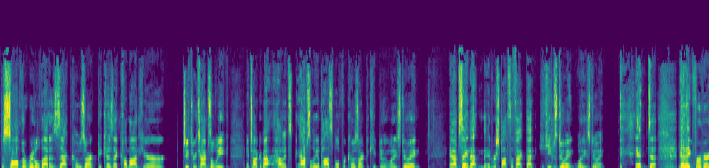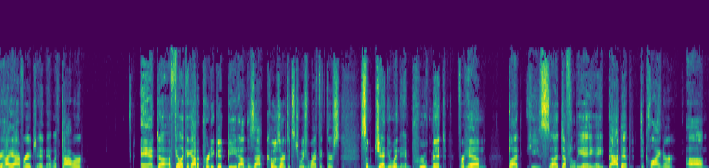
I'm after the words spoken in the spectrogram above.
to solve the riddle that is Zach Cozart because I come on here two three times a week and talk about how it's absolutely impossible for Cozart to keep doing what he's doing, and I'm saying that in response to the fact that he keeps doing what he's doing and uh, hitting for a very high average and, and with power. And uh, I feel like I got a pretty good beat on the Zach Cozart situation where I think there's some genuine improvement for him but he's uh, definitely a, a BABIP decliner. Um,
